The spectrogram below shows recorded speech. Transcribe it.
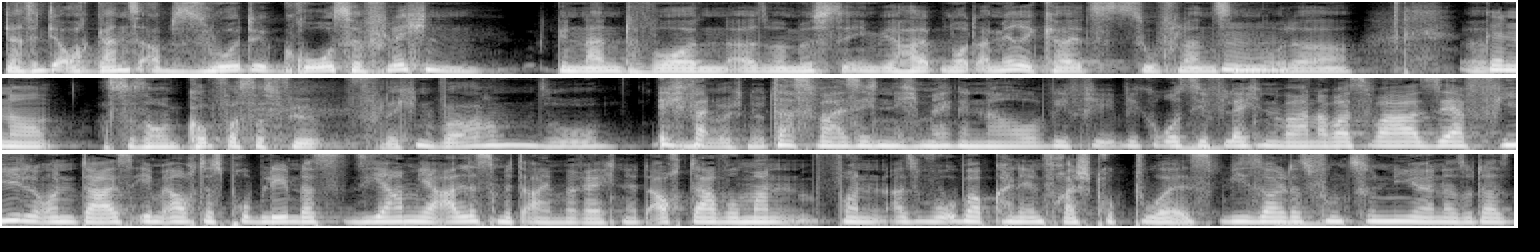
da sind ja auch ganz absurde große Flächen genannt worden. Also man müsste irgendwie halb Nordamerika jetzt zupflanzen hm. oder äh, genau. Hast du das noch im Kopf, was das für Flächen waren? So ich das weiß ich nicht mehr genau, wie viel, wie groß die. Flächen waren, aber es war sehr viel und da ist eben auch das Problem, dass sie haben ja alles mit einberechnet, auch da, wo man von, also wo überhaupt keine Infrastruktur ist. Wie soll das hm. funktionieren? Also da,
